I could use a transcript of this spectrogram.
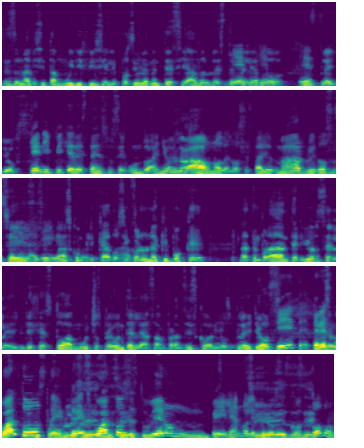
Es una visita muy difícil y posiblemente Seattle esté peleando playoffs. Kenny Pickett está en su segundo año y va a uno de los estadios más ruidosos que hay en la liga. más complicados. y con un equipo que la temporada anterior se le indigestó a muchos. Pregúntenle a San Francisco en los playoffs. Sí, tres cuartos, en tres cuartos estuvieron peleándole, pero sí, con todo.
